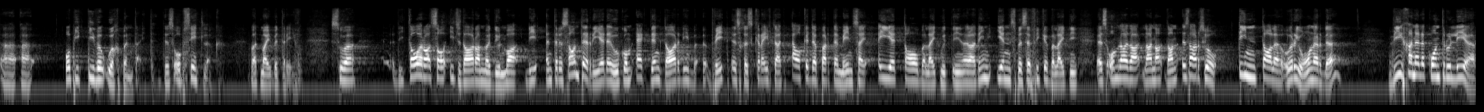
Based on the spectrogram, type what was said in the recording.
'n uh, uh, objektiewe oogpunt uit. Dis opsetlik wat my betref. So die taalraad sal iets daaraan moet doen, maar die interessante rede hoekom ek dink daardie wet is geskryf dat elke departement sy eie taalbeleid moet hê, dat nie een spesifieke beleid nie, is omdat daar dan dan is daar so 10 tale oor die honderde. Wie gaan hulle kontroleer?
